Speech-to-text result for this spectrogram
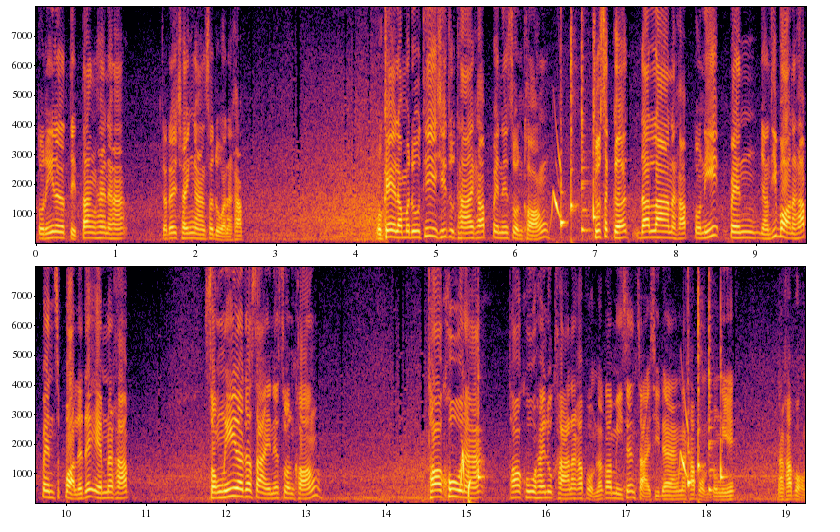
ตัวนี้เราจะติดตั้งให้นะฮะจะได้ใช้งานสะดวกนะครับ โอเคเรามาดูที่ชิ้นสุดท้ายครับ เป็นในส่วนของชุดสเกิร์ตด้านล่างนะครับ ตัวนี้เป็นอย่างที่บอกนะครับเป็นสปอร์ตเลเดอร์เอ็มนะครับทรงนี้เราจะใส่ในส่วนของท่อคู่นะฮะท่อคู่ให้ลูกค้านะครับ ผมแล้วก็มีเส้นสายสีแดงนะครับ ผมตรงนี้นะครับ ผม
